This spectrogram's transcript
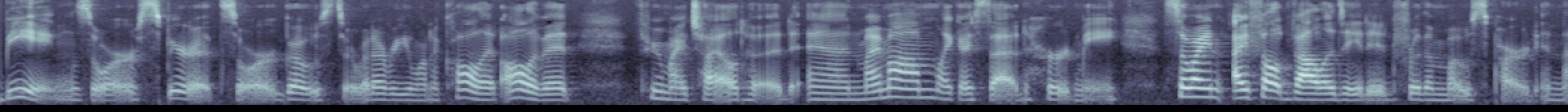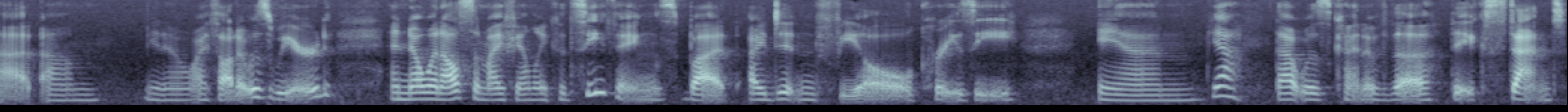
beings or spirits or ghosts or whatever you want to call it, all of it through my childhood. And my mom, like I said, heard me. So I, I felt validated for the most part in that. Um, you know, I thought it was weird and no one else in my family could see things, but I didn't feel crazy. And yeah, that was kind of the, the extent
